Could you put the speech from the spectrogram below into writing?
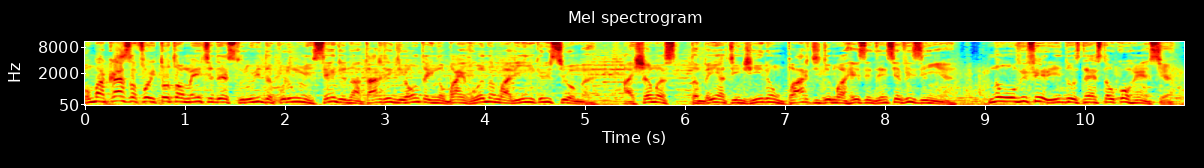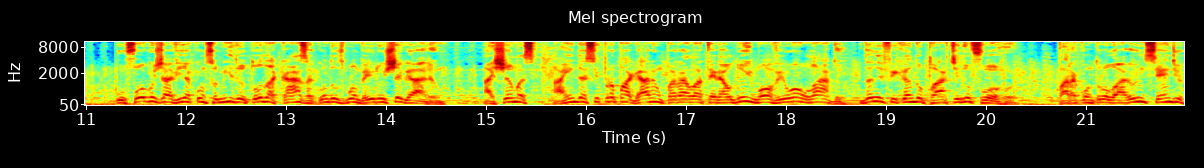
Uma casa foi totalmente destruída por um incêndio na tarde de ontem no bairro Ana Maria, em Criciúma. As chamas também atingiram parte de uma residência vizinha. Não houve feridos nesta ocorrência. O fogo já havia consumido toda a casa quando os bombeiros chegaram. As chamas ainda se propagaram para a lateral do imóvel ao lado, danificando parte do forro. Para controlar o incêndio,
